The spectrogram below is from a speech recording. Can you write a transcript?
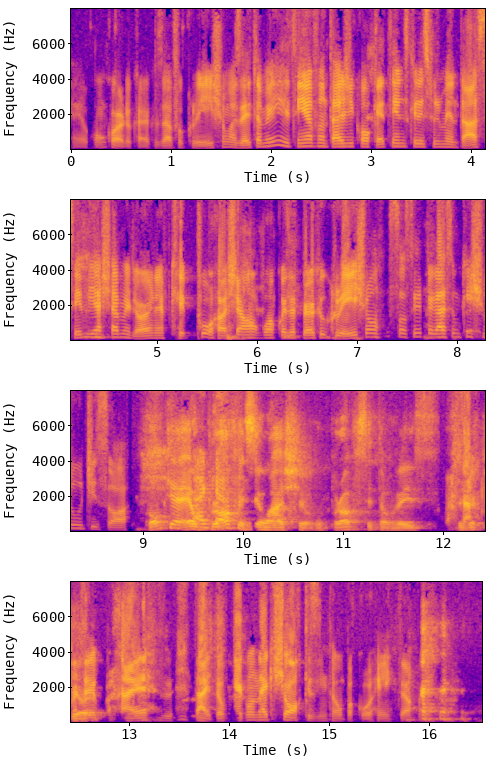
É, eu concordo, cara, que usava o Creation, mas aí também ele tem a vantagem de qualquer tênis que ele experimentasse, ele ia achar melhor, né? Porque, porra, achar alguma coisa pior que o Creation, só se ele pegasse um que chute só. Qual que é? É o Prophecy, eu acho. O Prophecy talvez seja Mas pior. é- ah, é? Tá, então pega um Neck Shocks, então, pra correr, então.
